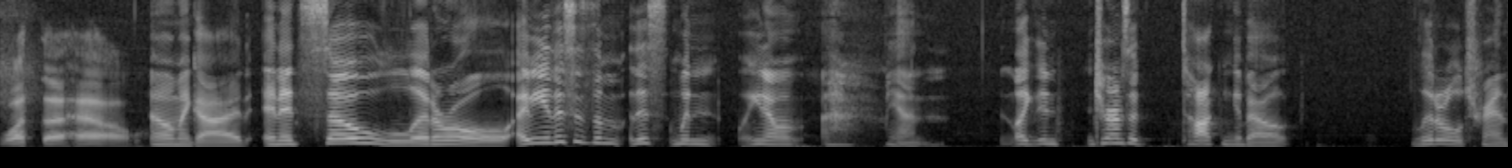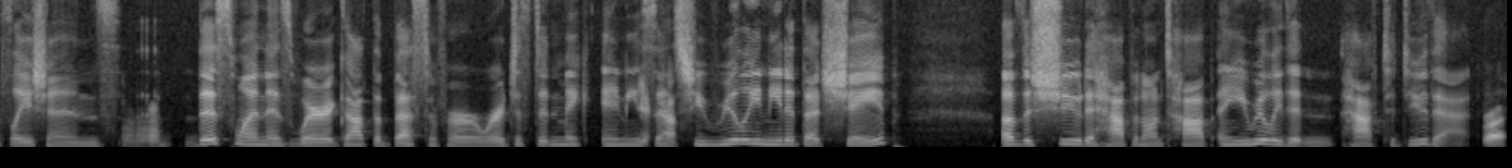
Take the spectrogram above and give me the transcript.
what the hell Oh my god. And it's so literal. I mean, this is the this when you know, man, like in, in terms of talking about literal translations, Mhm. this one is where it got the best of her, where it just didn't make any Yeah. sense. She really needed that shape of the shoe to happen on top, and you really didn't have to do that. right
